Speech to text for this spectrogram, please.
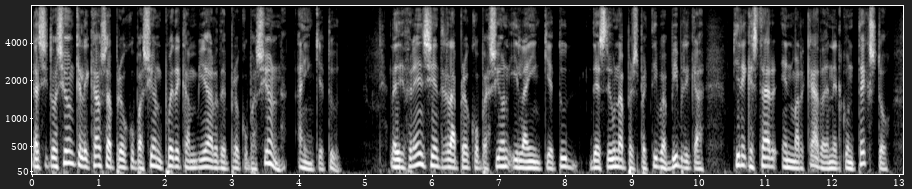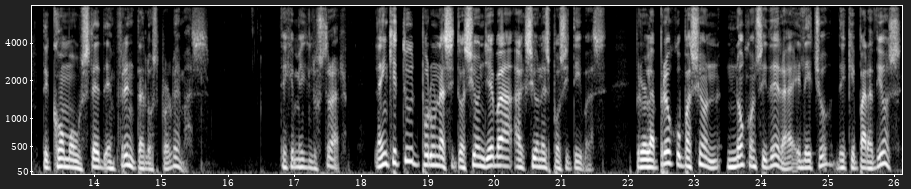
la situación que le causa preocupación puede cambiar de preocupación a inquietud. La diferencia entre la preocupación y la inquietud desde una perspectiva bíblica tiene que estar enmarcada en el contexto de cómo usted enfrenta los problemas. Déjeme ilustrar. La inquietud por una situación lleva a acciones positivas, pero la preocupación no considera el hecho de que para Dios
